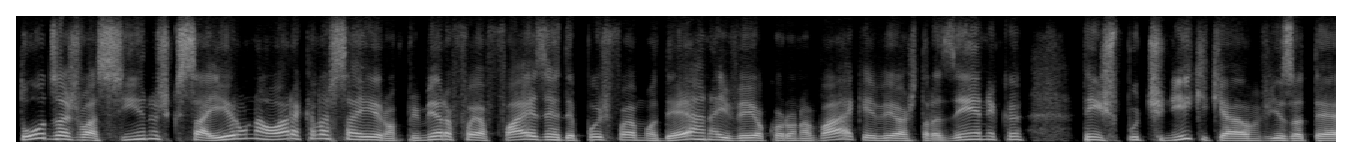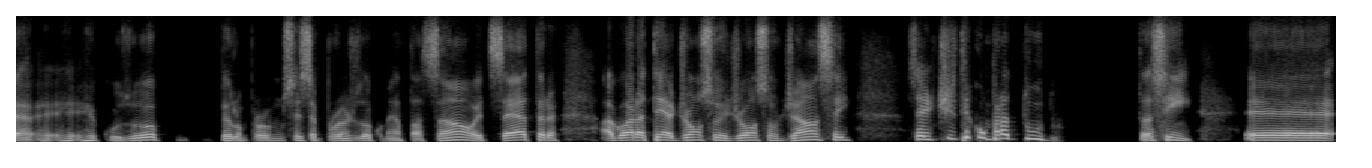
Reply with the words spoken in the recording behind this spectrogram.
todas as vacinas que saíram na hora que elas saíram. A primeira foi a Pfizer, depois foi a Moderna, aí veio a Coronavac, aí veio a AstraZeneca, tem Sputnik, que a Anvisa até recusou, pelo não sei se é problema de documentação, etc. Agora tem a Johnson Johnson Janssen. A gente tinha que ter comprado tudo. Então, assim, é...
